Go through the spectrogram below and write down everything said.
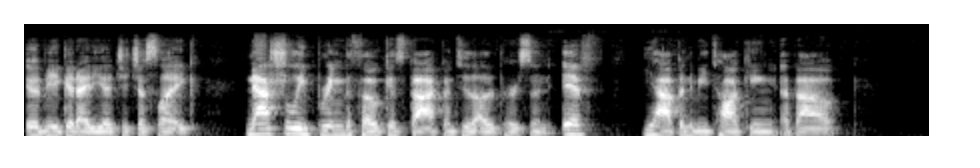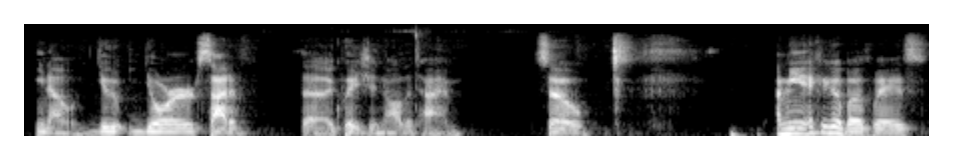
it would be a good idea to just like naturally bring the focus back onto the other person if you happen to be talking about you know you, your side of the equation all the time. So i mean it could go both ways.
